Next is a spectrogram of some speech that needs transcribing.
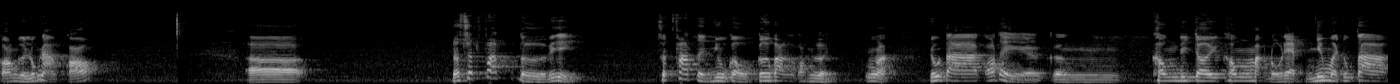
con người lúc nào cũng có. Uh, nó xuất phát từ cái gì? Xuất phát từ nhu cầu cơ bản của con người, đúng không ạ? Chúng ta có thể không đi chơi, không mặc đồ đẹp, nhưng mà chúng ta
